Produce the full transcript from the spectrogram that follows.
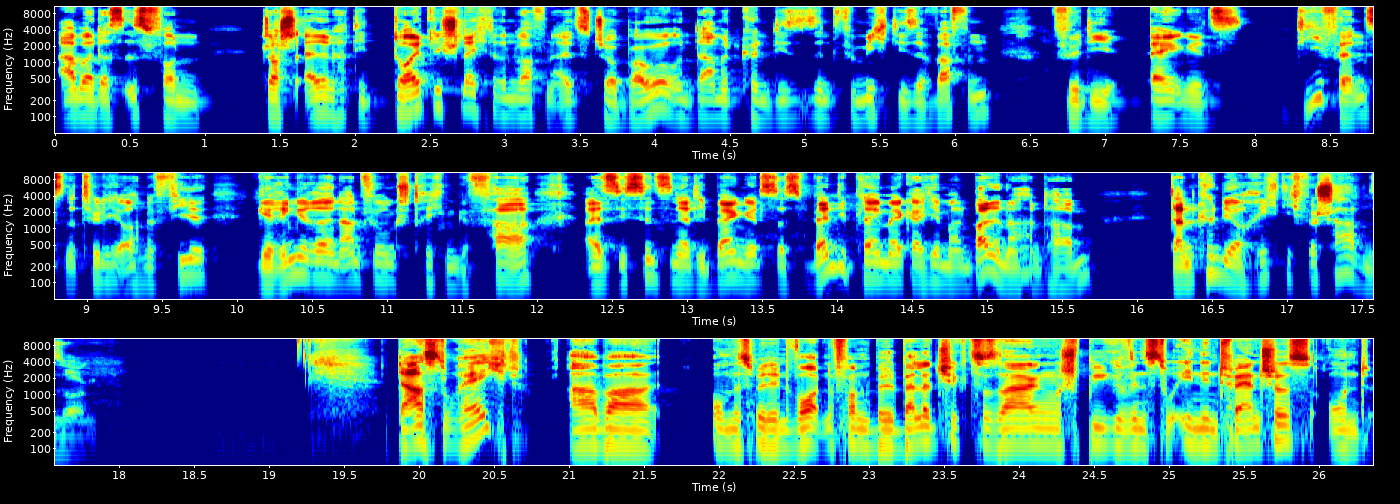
aber das ist von Josh Allen hat die deutlich schlechteren Waffen als Joe Burrow und damit können diese, sind für mich diese Waffen für die Bengals Defense natürlich auch eine viel geringere, in Anführungsstrichen, Gefahr als die Cincinnati Bengals, dass wenn die Playmaker hier mal einen Ball in der Hand haben, dann können die auch richtig für Schaden sorgen. Da hast du recht, aber um es mit den Worten von Bill Belichick zu sagen, Spiel gewinnst du in den Trenches und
